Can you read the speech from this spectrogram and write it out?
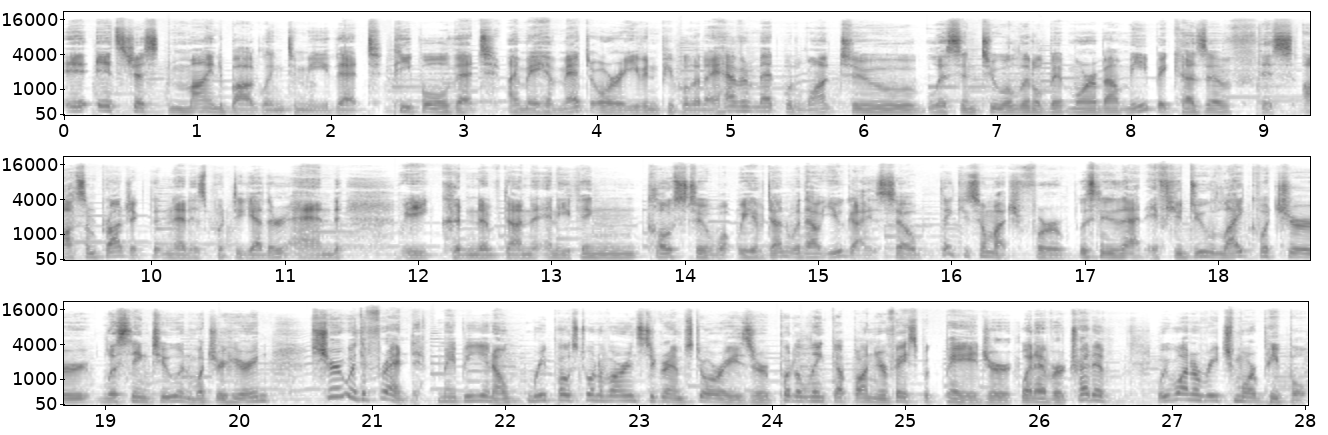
it, it's just mind boggling to me that people that I may have met or even people that I haven't met would want to listen to a little bit more about me because of this awesome project that Ned has put together. And we couldn't have done anything close to what we have done without you guys. So, thank you so much for listening to that. If you do like what you're listening to and what you're hearing, share it with a friend. Maybe, you know, repost one of our Instagram stories or put a link up on your Facebook page or whatever. Try to, we want to reach more people.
